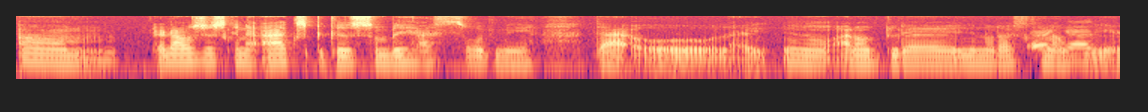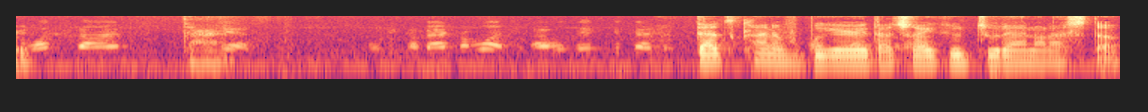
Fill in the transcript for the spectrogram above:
Um, and I was just gonna ask because somebody has told me that oh like you know I don't do that. You know that's kind of right, weird. That. Yes. That's kind of weird. That's like you do that and all that stuff.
